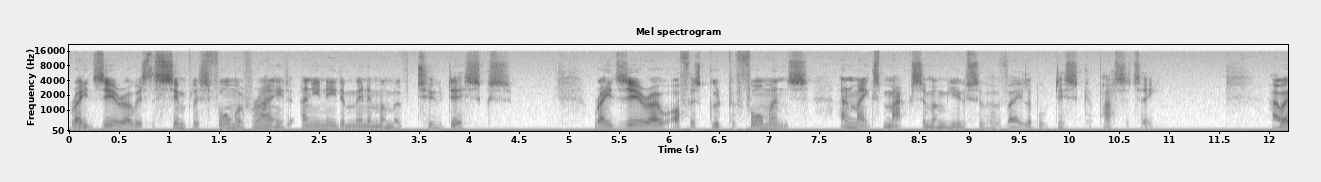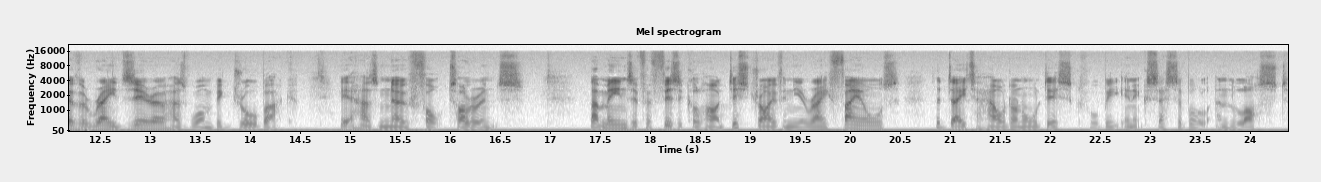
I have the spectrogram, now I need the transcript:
RAID 0 is the simplest form of RAID and you need a minimum of two disks. RAID 0 offers good performance and makes maximum use of available disk capacity. However, RAID 0 has one big drawback. It has no fault tolerance. That means if a physical hard disk drive in the array fails, the data held on all disks will be inaccessible and lost.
